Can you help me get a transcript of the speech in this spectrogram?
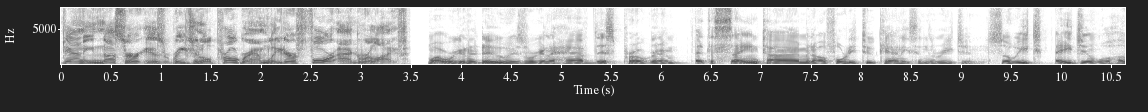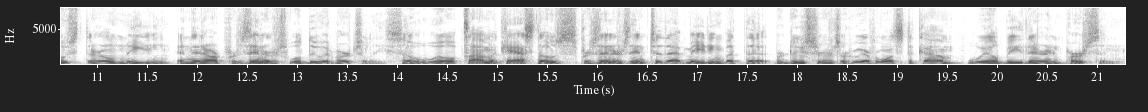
Danny Nusser is regional program leader for AgriLife. What we're going to do is we're going to have this program at the same time in all 42 counties in the region. So each agent will host their own meeting, and then our presenters will do it virtually. So we'll simulcast those presenters into that meeting, but the producers or whoever wants to come will be there in person.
